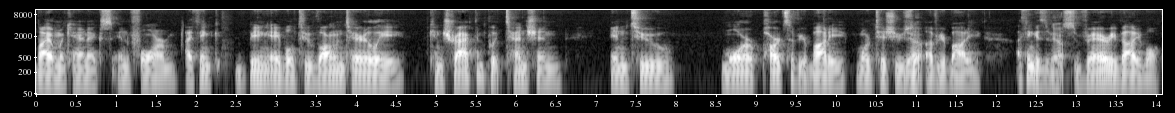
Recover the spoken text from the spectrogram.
biomechanics and form, I think being able to voluntarily contract and put tension into more parts of your body, more tissues yeah. of your body, I think is yeah. very valuable.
